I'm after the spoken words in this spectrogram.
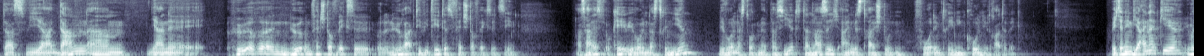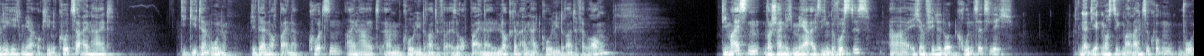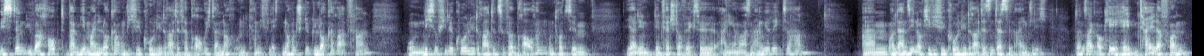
dass wir dann ähm, ja eine höhere, einen höheren Fettstoffwechsel oder eine höhere Aktivität des Fettstoffwechsels sehen. Das heißt, okay, wir wollen das trainieren, wir wollen, dass dort mehr passiert, dann lasse ich ein bis drei Stunden vor dem Training Kohlenhydrate weg. Wenn ich dann in die Einheit gehe, überlege ich mir, okay, eine kurze Einheit, die geht dann ohne. Wir werden auch bei einer kurzen Einheit ähm, Kohlenhydrate, also auch bei einer lockeren Einheit Kohlenhydrate verbrauchen. Die meisten wahrscheinlich mehr, als ihnen bewusst ist. Äh, ich empfehle dort grundsätzlich in der Diagnostik mal reinzugucken, wo ist denn überhaupt bei mir mein Locker und wie viel Kohlenhydrate verbrauche ich dann noch und kann ich vielleicht noch ein Stück lockerer fahren, um nicht so viele Kohlenhydrate zu verbrauchen und trotzdem ja, den, den Fettstoffwechsel einigermaßen angeregt zu haben. Ähm, und dann sehen, okay, wie viele Kohlenhydrate sind das denn eigentlich? Dann sagen, okay, hey, ein Teil davon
